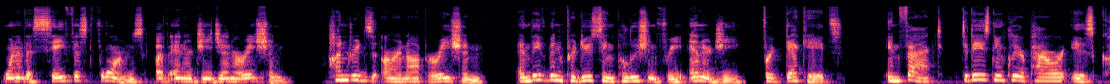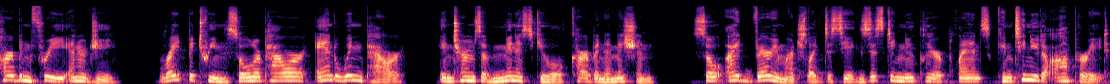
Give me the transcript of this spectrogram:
one of the safest forms of energy generation. Hundreds are in operation, and they've been producing pollution free energy for decades. In fact, today's nuclear power is carbon free energy, right between solar power and wind power in terms of minuscule carbon emission. So I'd very much like to see existing nuclear plants continue to operate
